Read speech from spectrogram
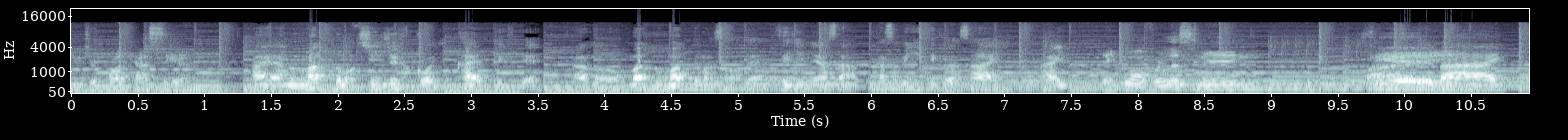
future podcasts again. はい、あの、マットも新宿港に帰ってきて、あの、マットも待ってますので、ぜひ皆さん遊びに来てください。はい。 Thank you all for listening. Bye. Bye.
